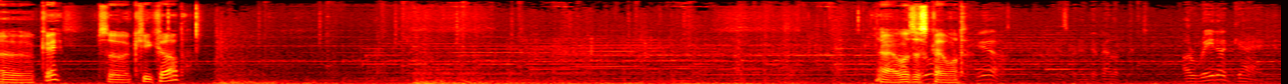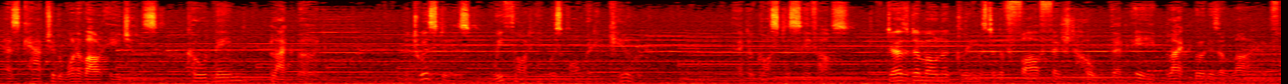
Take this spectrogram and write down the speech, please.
Okay, so a key card. Alright, what's this guy want? Here has been a development. A raider gang has captured one of our agents, codenamed Blackbird. The twist is, we thought he was already killed at Augusta Safe House. Desdemona clings to the far-fetched hope that A, Blackbird is alive,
